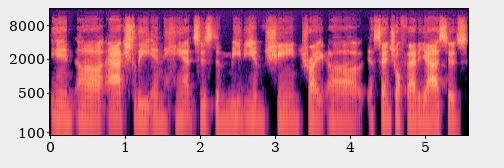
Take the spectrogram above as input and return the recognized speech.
in uh, actually enhances the medium chain tri- uh, essential fatty acids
